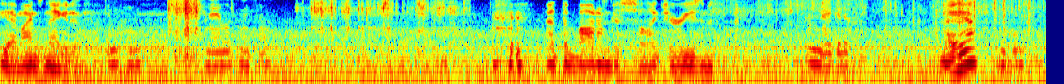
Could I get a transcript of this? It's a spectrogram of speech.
Yeah, mine's negative. Okay. Can I look myself? At the bottom, just select your reason. I'm negative. Yeah? Mm-hmm.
